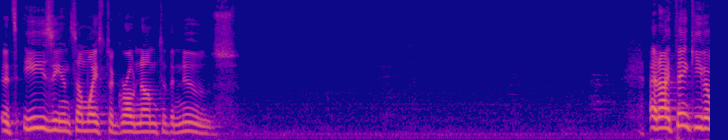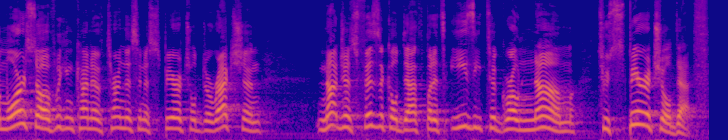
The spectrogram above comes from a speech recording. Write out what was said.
It's easy in some ways to grow numb to the news. And I think even more so if we can kind of turn this in a spiritual direction, not just physical death, but it's easy to grow numb to spiritual death.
